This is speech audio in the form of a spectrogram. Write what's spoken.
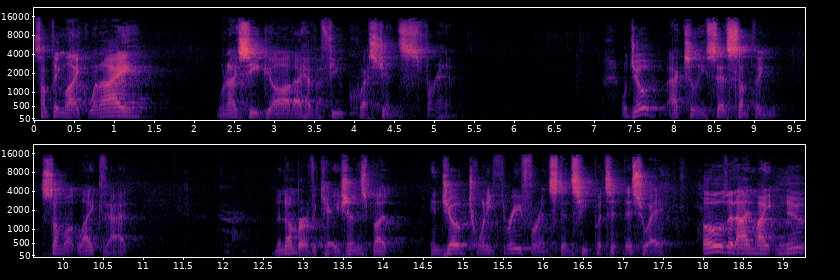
Something like when I when I see God, I have a few questions for him. Well, Job actually says something somewhat like that. on a number of occasions, but in Job 23, for instance, he puts it this way Oh, that I might knew,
